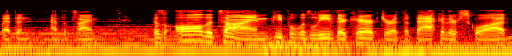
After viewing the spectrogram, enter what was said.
weapon at the time. Because all the time people would leave their character at the back of their squad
